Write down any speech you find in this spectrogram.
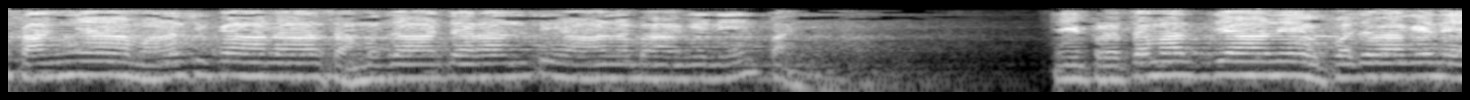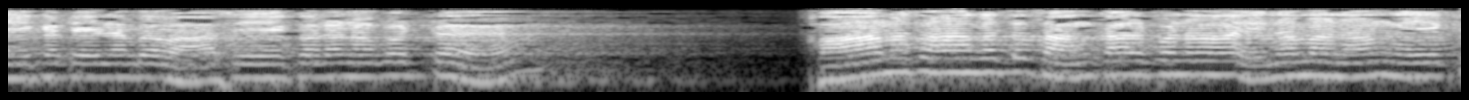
සංඥා මානසිකානා සමුදාචරಂತಿ ඥාන භාගිනේ පයි. මේ ප්‍රථම ඥානයේ උපදවාගෙන ඒකට එළඹ වාසය කරනකොට කාමසහගත සංකල්පනා එනම නම් ඒක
